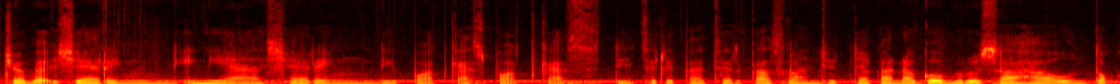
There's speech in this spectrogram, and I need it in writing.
coba sharing ini ya sharing di podcast podcast di cerita cerita selanjutnya karena gue berusaha untuk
